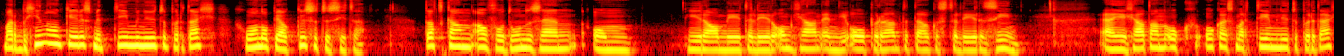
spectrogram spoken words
Maar begin al een keer eens met 10 minuten per dag gewoon op jouw kussen te zitten. Dat kan al voldoende zijn om hier al mee te leren omgaan en die open ruimte telkens te leren zien. En je gaat dan ook, ook als maar 10 minuten per dag,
